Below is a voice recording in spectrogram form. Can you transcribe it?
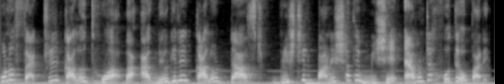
কোনো ফ্যাক্টরির কালো ধোঁয়া বা আগ্নেয়গিরির কালো ডাস্ট বৃষ্টির পানির সাথে মিশে এমনটা হতেও পারে।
